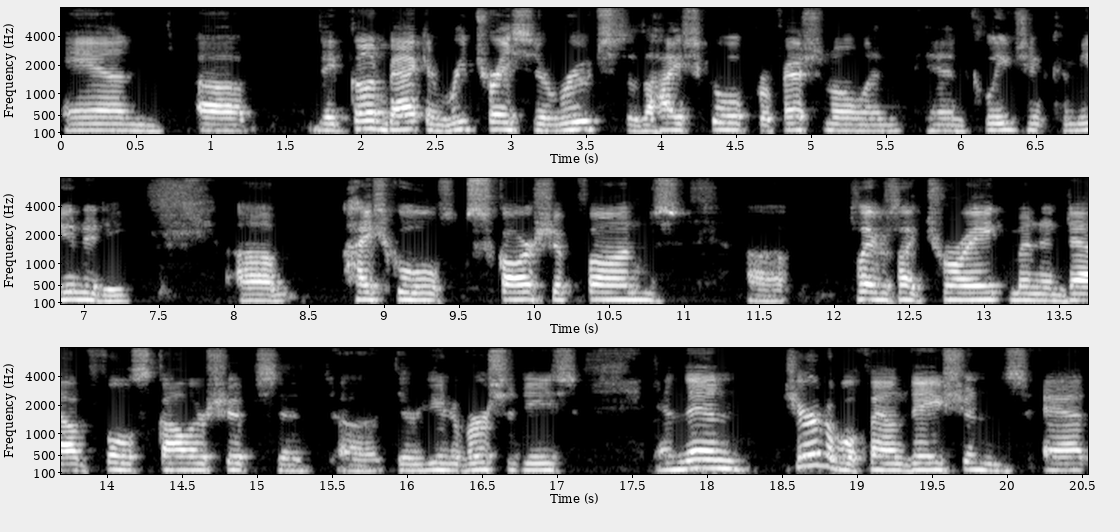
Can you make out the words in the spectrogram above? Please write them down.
And uh, they've gone back and retraced their roots to the high school, professional, and, and collegiate community. Um, high school scholarship funds, uh, players like Troy Aikman endowed full scholarships at uh, their universities, and then charitable foundations at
